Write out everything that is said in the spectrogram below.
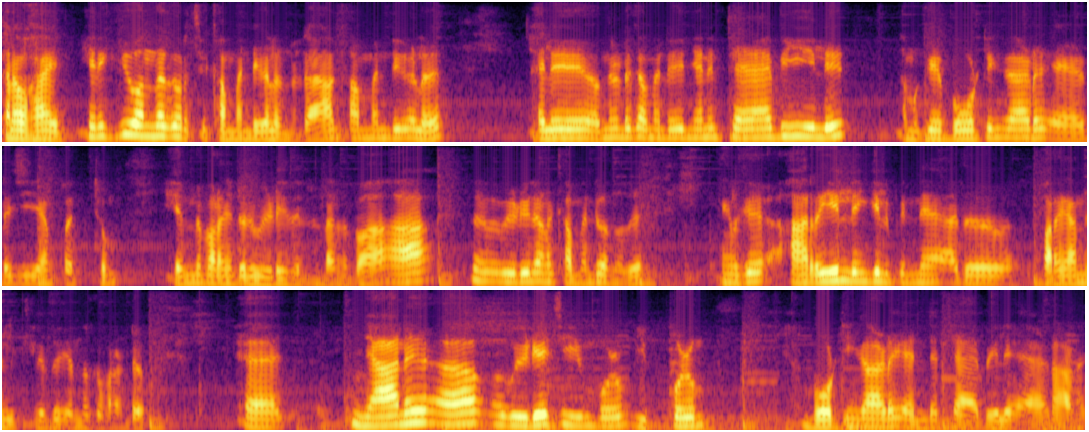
ഹലോ ഹായ് എനിക്ക് വന്ന കുറച്ച് കമന്റുകളുണ്ട് ആ കമന്റുകൾ അതിൽ ഒന്ന് രണ്ട് കമന്റ് ഞാൻ ടാബിയിൽ നമുക്ക് ബോട്ടിംഗ് കാർഡ് ആഡ് ചെയ്യാൻ പറ്റും എന്ന് പറഞ്ഞിട്ടൊരു വീഡിയോ ചെയ്തിട്ടുണ്ടായിരുന്നു. അപ്പോൾ ആ വീഡിയോയിലാണ് കമന്റ് വന്നത്. നിങ്ങൾക്ക് അറിയില്ലെങ്കിൽ പിന്നെ അത് പറയാൻ നിൽക്കരുത് എന്നൊക്കെ പറഞ്ഞിട്ട്. ഞാൻ ആ വീഡിയോ ചെയ്യുമ്പോഴും ഇപ്പോഴും ബോട്ടിംഗ് കാർഡ് എന്റെ ടാബിൽ ആഡാണ്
